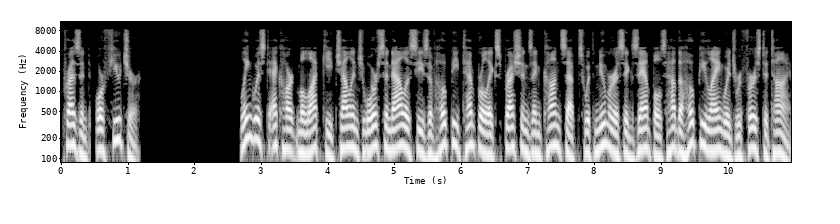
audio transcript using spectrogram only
present, or future. Linguist Ekkehart Malotki challenged Whorf's analyses of Hopi temporal expressions and concepts with numerous examples how the Hopi language refers to time.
